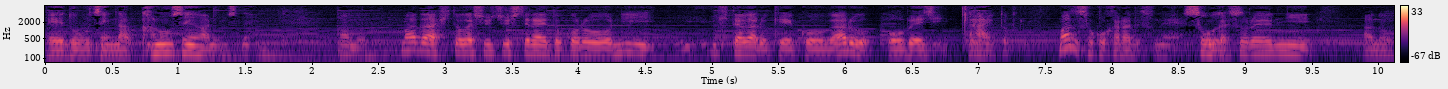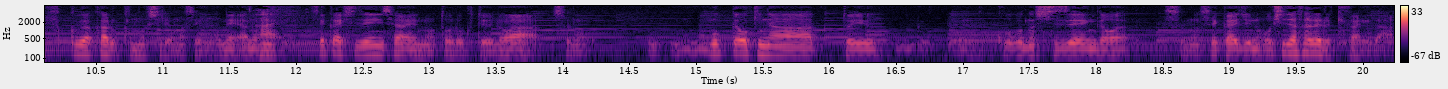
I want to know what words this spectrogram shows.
えー、動物園になる可能性がありますね。あのまだ人が集中してないところに行きたがる傾向がある欧米人というと、はい、まずそこからですね。今回それにあのフックがかかるかもしれませんよね。あの、はい、世界自然遺産への登録というのはそのもう一回沖縄というここの自然がその世界中に押し出される機会が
